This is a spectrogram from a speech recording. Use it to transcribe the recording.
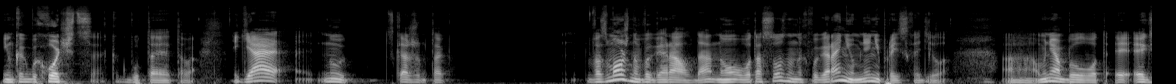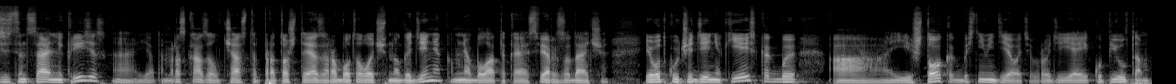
Им как бы хочется как будто этого. Я, ну, скажем так, возможно, выгорал, да, но вот осознанных выгораний у меня не происходило. Uh, у меня был вот э, экзистенциальный кризис, uh, я там рассказывал часто про то, что я заработал очень много денег, у меня была такая сверхзадача, и вот куча денег есть, как бы, uh, и что, как бы с ними делать, вроде я и купил там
